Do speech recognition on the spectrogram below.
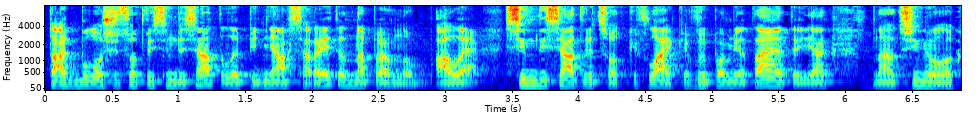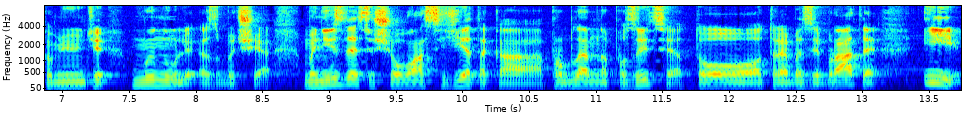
Так було 680, але піднявся рейтинг, напевно, але 70% лайків. Ви пам'ятаєте, як оцінювала ком'юніті минулі СБЧ. Мені здається, що у вас є така проблемна позиція, то треба зібрати. І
